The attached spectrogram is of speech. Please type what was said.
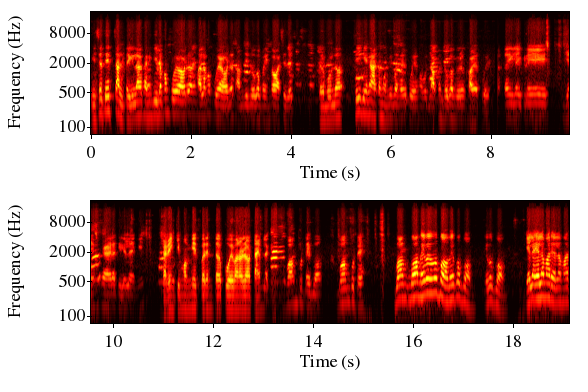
हिचं तेच चालतं हिला कारण की हिला पण पोहे आवडतात आणि मला पण पोहे आवडतात. आमचे दोघं बहीण भाऊ असेच आहेत. तर बोललं ठीक आहे ना आता मम्मी बनवेल पोहे मग आपण दोघं मिळून खाऊयात पोहे. आता हिला इकडे गेम खेळायला दिलेला आहे मी. कारण की मम्मी येतपर्यंत पोहे बनवायला टाइम लागेल. बॉम्ब कुठे बॉम्ब? बॉम्ब कुठे बॉम्ब बॉम्ब हे बघ बॉम्ब हे बघ बॉम्ब हे बघ बॉम्ब. याला याला मार याला मार.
